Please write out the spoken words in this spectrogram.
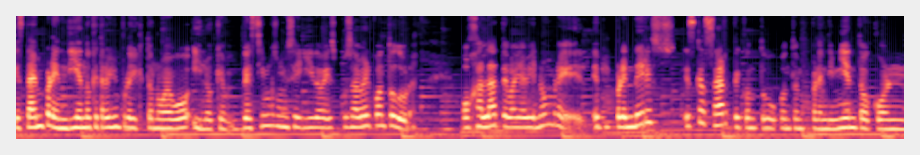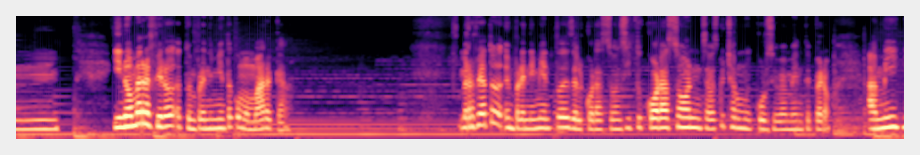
que está emprendiendo, que trae un proyecto nuevo y lo que decimos muy seguido es, pues a ver cuánto dura. Ojalá te vaya bien, hombre. Emprender es, es casarte con tu, con tu emprendimiento, con... Y no me refiero a tu emprendimiento como marca. Me refiero a tu emprendimiento desde el corazón. Si tu corazón, se va a escuchar muy cursi obviamente, pero a mí,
